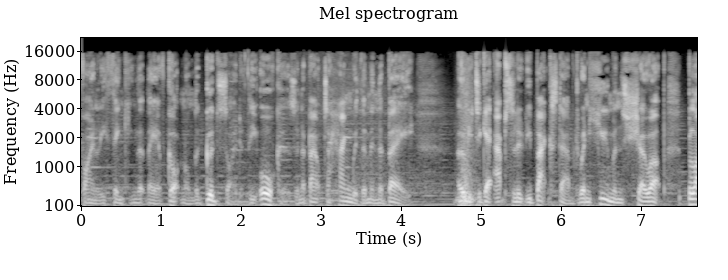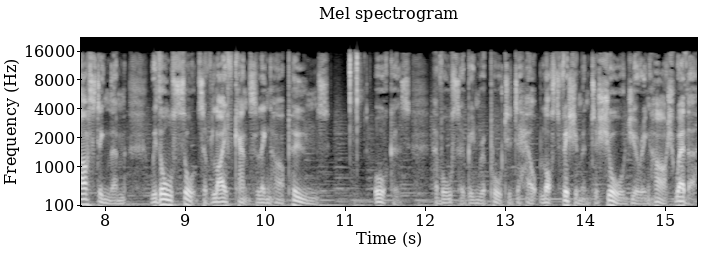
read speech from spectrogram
finally thinking that they have gotten on the good side of the orcas and about to hang with them in the bay only to get absolutely backstabbed when humans show up, blasting them with all sorts of life-cancelling harpoons. Orcas have also been reported to help lost fishermen to shore during harsh weather,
